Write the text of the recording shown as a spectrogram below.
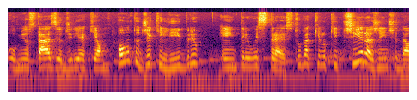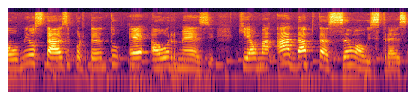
Homeostase, eu diria que é um ponto de equilíbrio entre o estresse. Tudo aquilo que tira a gente da homeostase, portanto, é a hormese, que é uma adaptação ao estresse.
